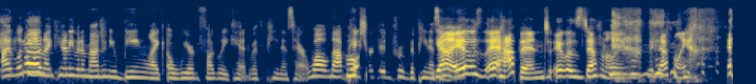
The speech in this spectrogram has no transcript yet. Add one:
I look at you and I can't even imagine you being like a weird fugly kid with penis hair. Well, that Oh. picture did prove the penis yeah, hair. it was it happened. It was definitely it definitely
